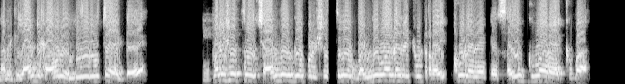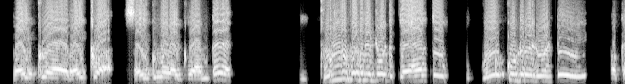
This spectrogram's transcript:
మనకి ఇలాంటి కథలు ఎందుకు జరుగుతాయంటే ఉపనిషత్తులు చాంద్రోగ్య ఉపనిషత్తులు బండివాడు అనేటువంటి రైక్కుడు అనే సైకుమార్ రైకుమ రైకు రైక్వ సైకుమార్ రైక్వ అంటే పుళ్ళు పడినటువంటి దేహంతో గోక్కుంటున్నటువంటి ఒక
